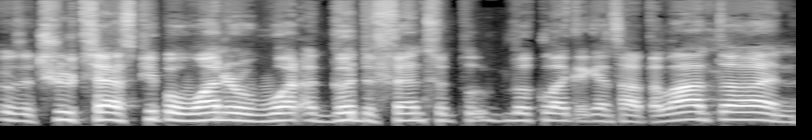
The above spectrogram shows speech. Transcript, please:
it was a true test. People wonder what a good defense would look like against Atalanta, and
